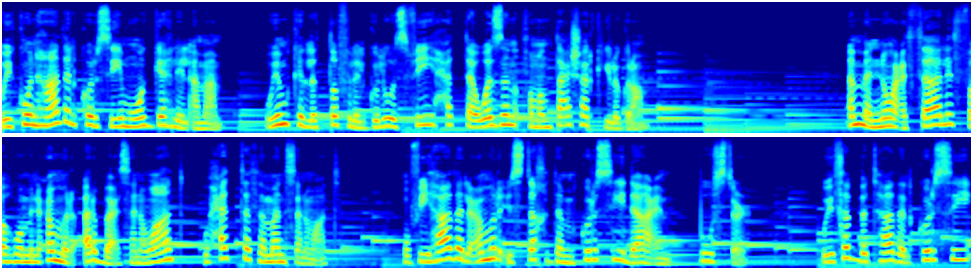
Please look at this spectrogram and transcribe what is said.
ويكون هذا الكرسي موجه للأمام ويمكن للطفل الجلوس فيه حتى وزن 18 كيلوغرام. أما النوع الثالث فهو من عمر أربع سنوات وحتى ثمان سنوات. وفي هذا العمر يستخدم كرسي داعم بوستر. ويثبت هذا الكرسي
